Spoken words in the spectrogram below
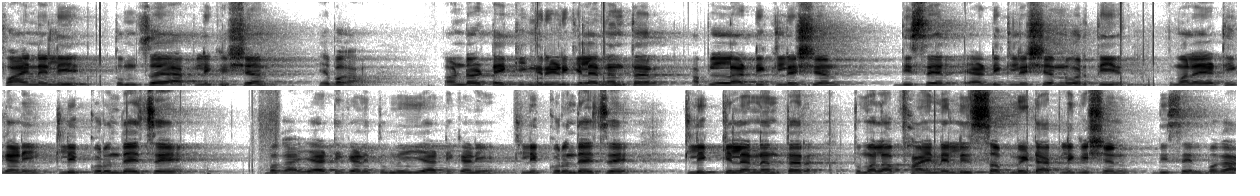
फायनली तुमचं ॲप्लिकेशन हे बघा अंडरटेकिंग रीड केल्यानंतर आपल्याला डिक्लेशन दिसेल. या डिक्लेशनवरती तुम्हाला या ठिकाणी क्लिक करून द्यायचं. आहे बघा या ठिकाणी तुम्ही या ठिकाणी क्लिक करून द्यायचं. आहे क्लिक केल्यानंतर तुम्हाला फायनली सबमिट ॲप्लिकेशन दिसेल. बघा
